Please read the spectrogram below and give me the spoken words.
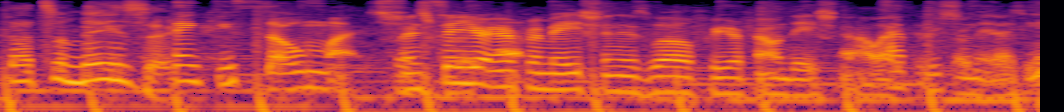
That's amazing. Thank you so much. And send your information as well for your foundation. I like I to appreciate donate that. as well. Yeah.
